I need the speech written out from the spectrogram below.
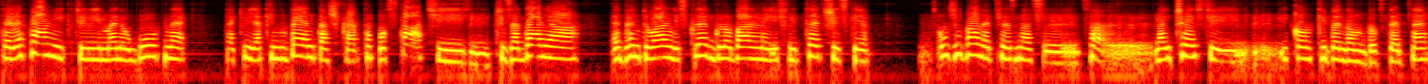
telefonik, czyli menu główne, takie jak inwentarz, karta postaci, czy zadania, ewentualnie sklep globalny, jeśli te wszystkie używane przez nas y, y, najczęściej ikonki będą dostępne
